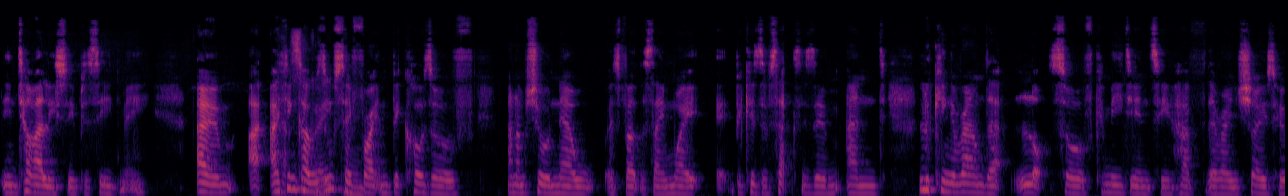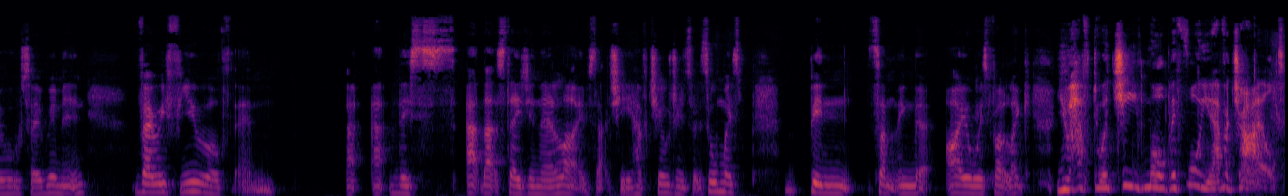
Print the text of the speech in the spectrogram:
entirely supersede me um, I, I think I was also point. frightened because of, and I'm sure Nell has felt the same way, because of sexism and looking around at lots of comedians who have their own shows who are also women. Very few of them at, at this at that stage in their lives actually have children. So it's almost been something that I always felt like you have to achieve more before you have a child.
